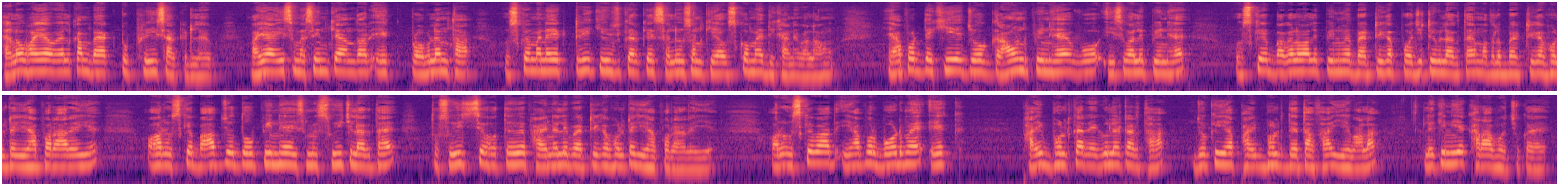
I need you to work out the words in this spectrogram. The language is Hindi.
हेलो भैया welcome back to free circuit lab भैया, इस मशीन के अंदर एक प्रॉब्लम था। उसको मैंने एक ट्रिक यूज़ करके सोल्यूशन किया, उसको मैं दिखाने वाला हूँ। यहाँ पर देखिए, जो ग्राउंड पिन है, वो इस वाली पिन है। उसके बगल वाले पिन में बैटरी का पॉजिटिव लगता है मतलब बैटरी का वोल्टेज यहाँ पर आ रही है। और उसके बाद जो दो पिन है, इसमें स्विच लगता है। तो स्विच से होते हुए फाइनली बैटरी का वोल्टेज यहाँ पर आ रही है। और उसके बाद यहाँ पर बोर्ड में एक फाइव वोल्ट का रेगुलेटर था, जो कि यह फाइव वोल्ट देता था, ये वाला। लेकिन ये ख़राब हो चुका है।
